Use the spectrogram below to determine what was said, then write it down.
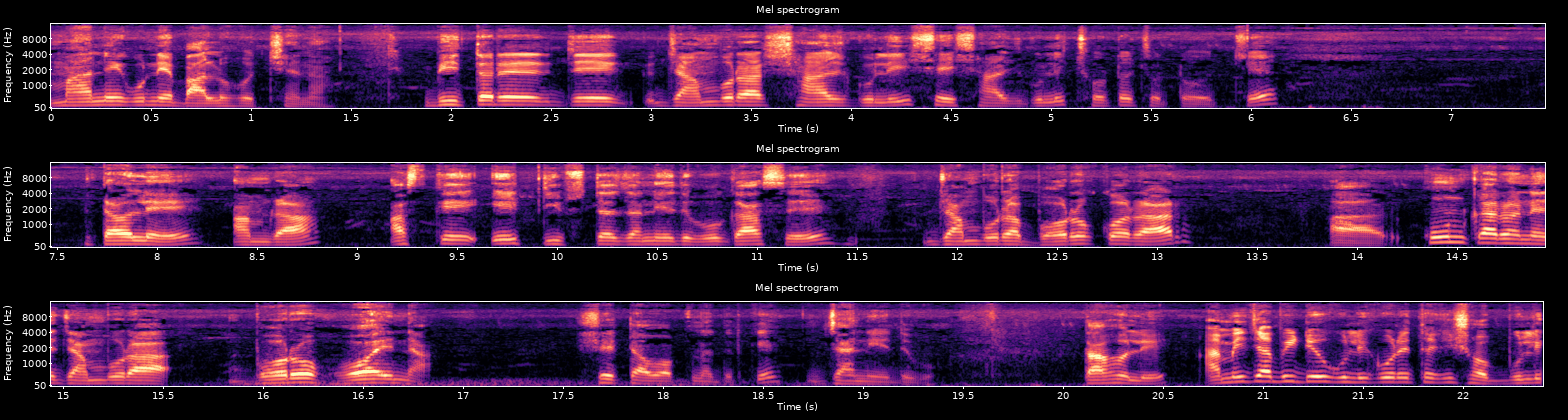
মানে গুণে ভালো হচ্ছে না। ভিতরের যে জাম্বুরার শ্বাসগুলি সেই শ্বাসগুলি ছোট ছোট হচ্ছে। তাহলে আমরা আজকে এই টিপসটা জানিয়ে দেব গাছে জাম্বুরা বড় করার আর কোন কারণে জাম্বুরা বড় হয় না, সেটাও আপনাদেরকে জানিয়ে দেব। তাহলে আমি যা ভিডিওগুলি করে থাকি, সবগুলি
